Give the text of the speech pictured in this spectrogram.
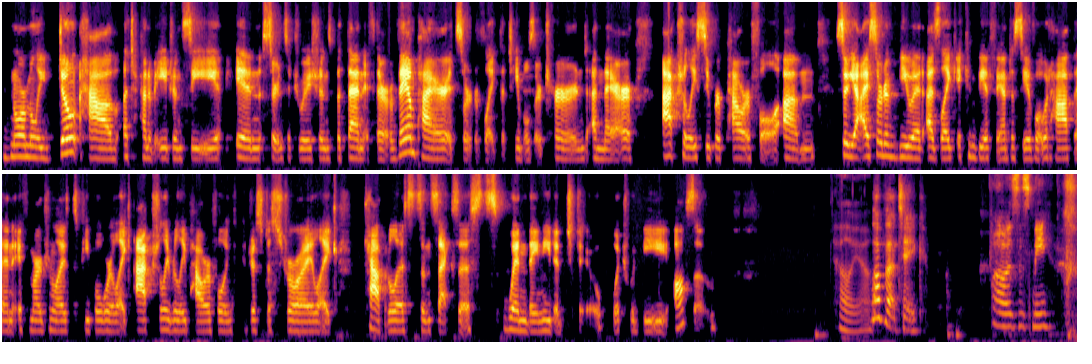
normally don't have a ton of agency in certain situations but then if they're a vampire it's sort of like the tables are turned and they're actually super powerful um so yeah i sort of view it as like it can be a fantasy of what would happen if marginalized people were like actually really powerful and could just destroy like capitalists and sexists when they needed to which would be awesome Hell yeah. Love that take. Oh, is this me?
